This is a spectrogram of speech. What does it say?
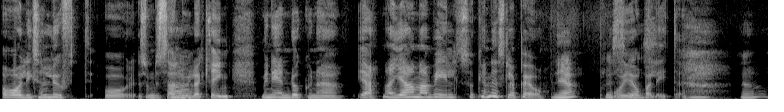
ha liksom luft och som du sa Ja. lulla kring. Men ändå kunna, ja när hjärnan vill så kan den slå på Ja, och jobba lite. Ja.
